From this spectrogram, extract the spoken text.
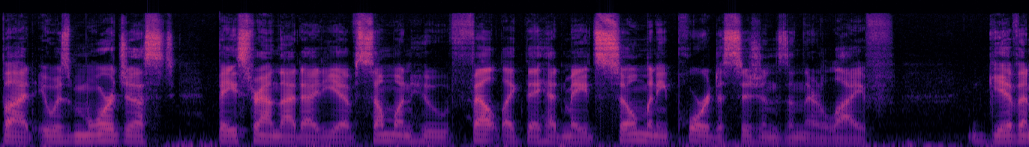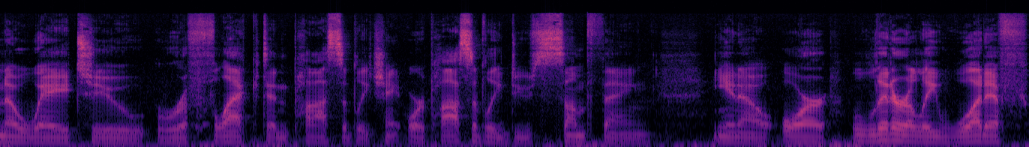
but it was more just based around that idea of someone who felt like they had made so many poor decisions in their life given a way to reflect and possibly change or possibly do something, you know, or literally what if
